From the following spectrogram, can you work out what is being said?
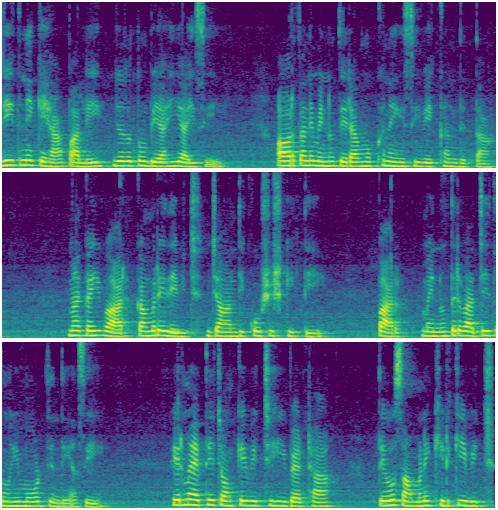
ਜੀਤ ਨੇ ਕਿਹਾ, ਪਾਲੀ, ਜਦੋਂ ਤੂੰ ਵਿਆਹੀ ਆਈ ਸੀ, ਔਰਤਾਂ ਨੇ ਮੈਨੂੰ ਤੇਰਾ ਮੁੱਖ ਨਹੀਂ ਸੀ ਵੇਖਣ ਦਿੱਤਾ। ਮੈਂ ਕਈ ਵਾਰ ਕਮਰੇ ਦੇ ਵਿੱਚ ਜਾਣ ਦੀ ਕੋਸ਼ਿਸ਼ ਕੀਤੀ, ਪਰ ਮੈਨੂੰ ਦਰਵਾਜ਼ੇ ਤੋਂ ਹੀ ਮੋੜ ਦਿੰਦੀਆਂ ਸੀ। ਫਿਰ ਮੈਂ ਇੱਥੇ ਚੌਂਕੇ ਵਿੱਚ ਹੀ ਬੈਠਾ ਤੇ ਉਹ ਸਾਹਮਣੇ ਖਿੜਕੀ ਵਿੱਚ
